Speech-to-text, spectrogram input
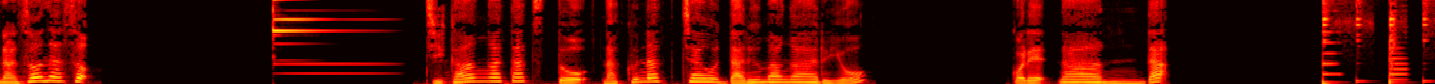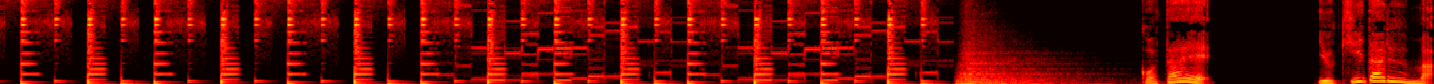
なぞなぞ。時間が経つとなくなっちゃうだるまがあるよ。これなんだ？答え、雪だるま。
